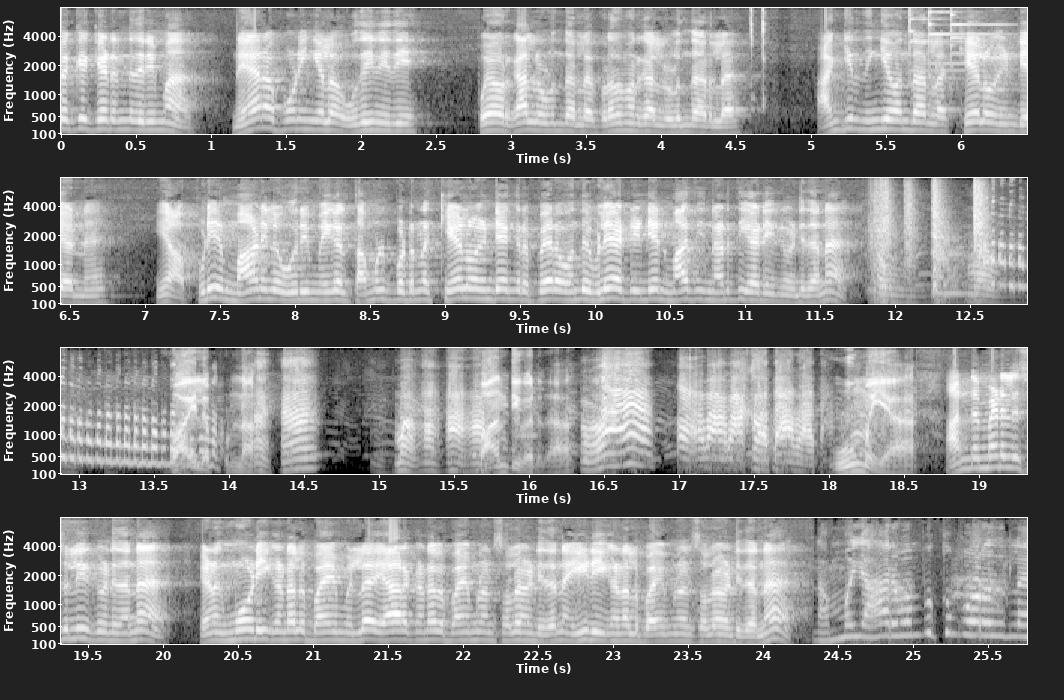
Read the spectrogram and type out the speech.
வெக்கக்கேடு என்ன தெரியுமா? நேரா போனீங்கல்ல உதயநிதி. போய் அவர் காலில் விழுந்தார்ல பிரதமர் காலில் விழுந்தார்ல. அங்கிருந்து இங்கே வந்தார்ல கேலோ இந்தியான்னு ஏன் அப்படியே மாநில உரிமைகள் தமிழ் பட்டனா கேலோ இந்தியாங்கிற பேரை வந்து விளையாட்டு இந்தியான்னு மாத்தி நடத்தி காட்டிக்க வேண்டியதானே? வாயில புண்ணா. வாந்தி வருதா? ஊமையா? அந்த மேடையில சொல்லியிருக்க வேண்டியதானே எனக்கு மோடி கண்டாலும் பயம் இல்லை யாரை கண்டாலும் பயம் இல்லைன்னு சொல்ல வேண்டியதானே இடி கண்டாலும் பயம் இல்லைன்னு சொல்ல வேண்டியதானே நம்ம யார் வம்புக்கும் போறது இல்ல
